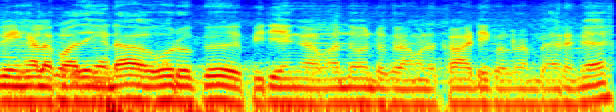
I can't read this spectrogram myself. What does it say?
எங்களை பார்த்தீங்கன்னா ஊருக்கு பெரியங்க வந்து கொண்டு உங்களுக்கு காட்டி கொள்கிறேன் பாருங்கள்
